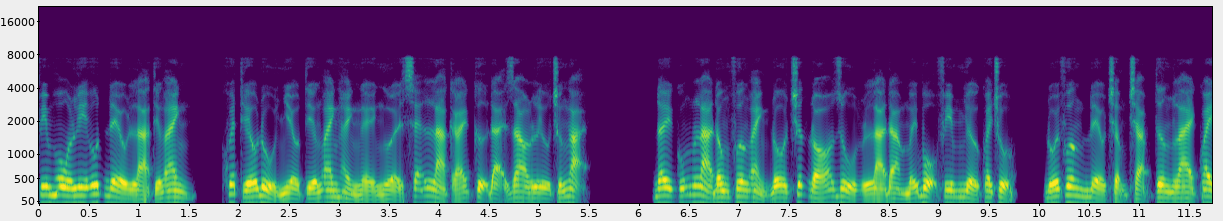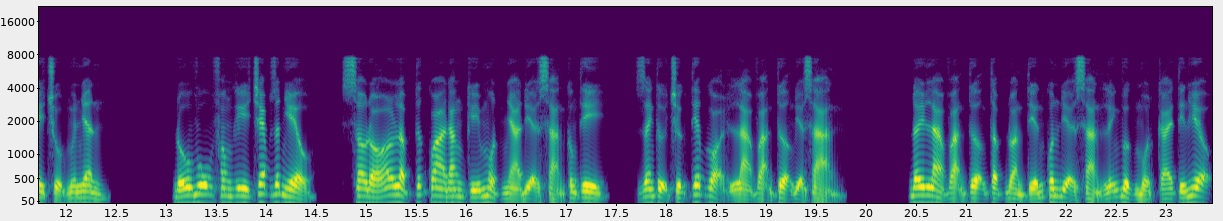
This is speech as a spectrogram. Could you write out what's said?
Phim Hollywood đều là tiếng Anh, khuyết thiếu đủ nhiều tiếng Anh hành nghề người sẽ là cái cự đại giao lưu chứng ngại. Đây cũng là Đông Phương ảnh đô trước đó dù là đàm mấy bộ phim nhờ quay chụp, đối phương đều chậm chạp tương lai quay chụp nguyên nhân. Đỗ Vũ Phong ghi chép rất nhiều, sau đó lập tức qua đăng ký một nhà địa sản công ty, danh tự trực tiếp gọi là Vạn Tượng Địa sản. Đây là Vạn Tượng tập đoàn tiến quân địa sản lĩnh vực một cái tín hiệu.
